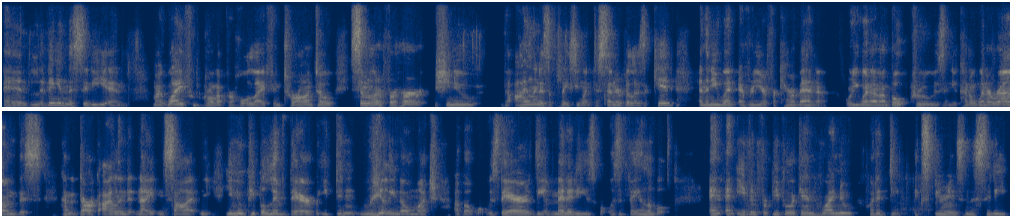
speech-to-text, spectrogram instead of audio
and living in the city. And my wife, who'd grown up her whole life in Toronto, similar for her, she knew the island is a place you went to Centerville as a kid, and then you went every year for Caribana or you went on a boat cruise and you kind of went around this kind of dark island at night and saw it and you, knew people lived there but you didn't really know much about what was there the amenities what was available and and even for people again who i knew who had a deep experience in the city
